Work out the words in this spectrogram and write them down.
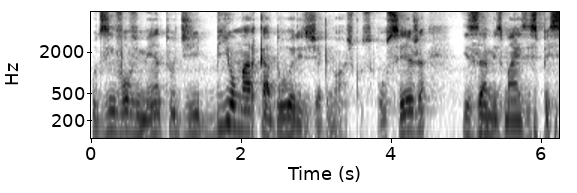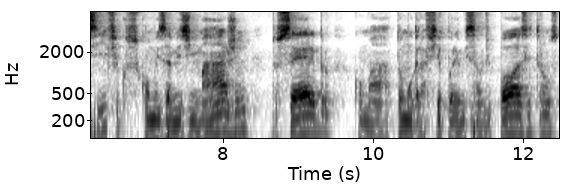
o desenvolvimento de biomarcadores diagnósticos, ou seja, exames mais específicos, como exames de imagem do cérebro, como a tomografia por emissão de pósitrons,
